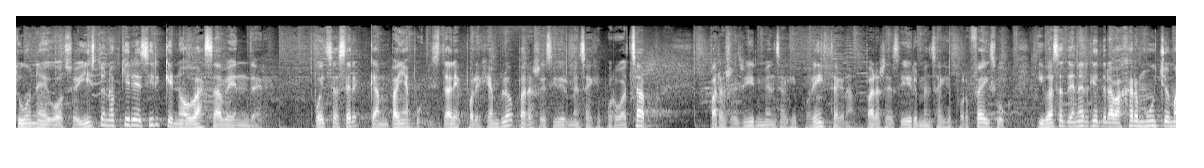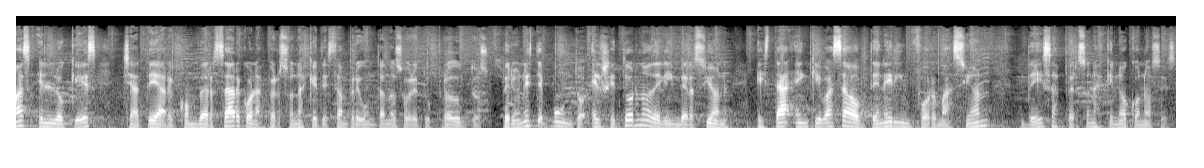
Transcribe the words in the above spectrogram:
tu negocio. Y esto no quiere decir que no vas a vender. Puedes hacer campañas publicitarias, por ejemplo, para recibir mensajes por WhatsApp para recibir mensajes por Instagram, para recibir mensajes por Facebook. Y vas a tener que trabajar mucho más en lo que es chatear, conversar con las personas que te están preguntando sobre tus productos. Pero en este punto, el retorno de la inversión está en que vas a obtener información de esas personas que no conoces.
